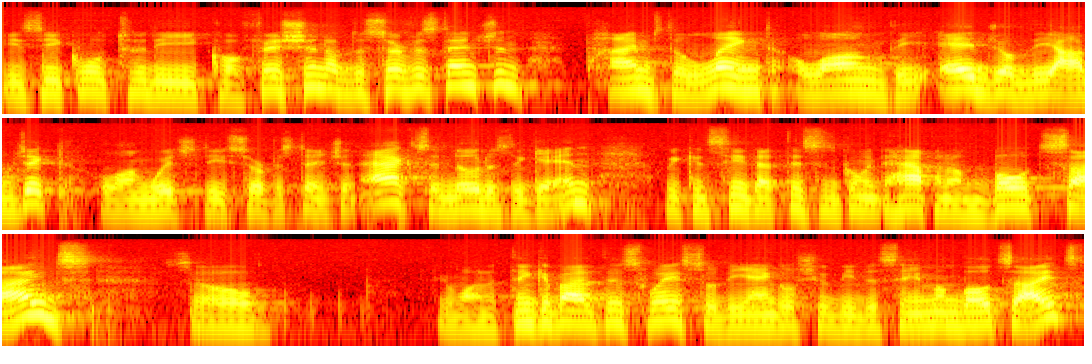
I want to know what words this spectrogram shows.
is equal to the coefficient of the surface tension times the length along the edge of the object along which the surface tension acts. And notice again, we can see that this is going to happen on both sides. So if you want to think about it this way, so the angle should be the same on both sides.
